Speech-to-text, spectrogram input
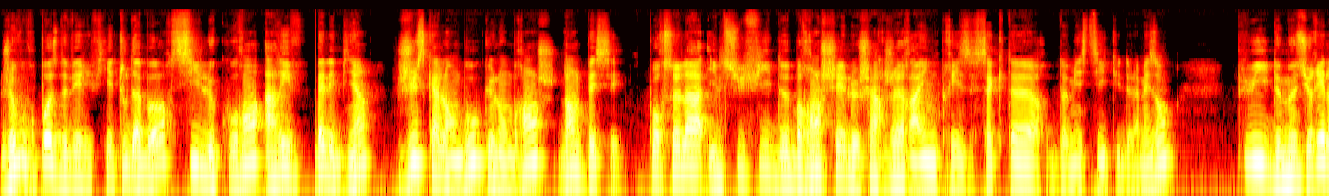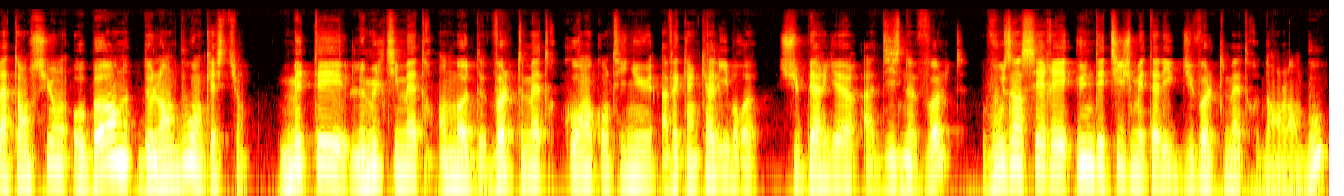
Je vous propose de vérifier tout d'abord si le courant arrive bel et bien jusqu'à l'embout que l'on branche dans le PC. Pour cela, il suffit de brancher le chargeur à une prise secteur domestique de la maison, puis de mesurer la tension aux bornes de l'embout en question. Mettez le multimètre en mode voltmètre courant continu avec un calibre supérieur à 19 volts vous insérez une des tiges métalliques du voltmètre dans l'embout.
